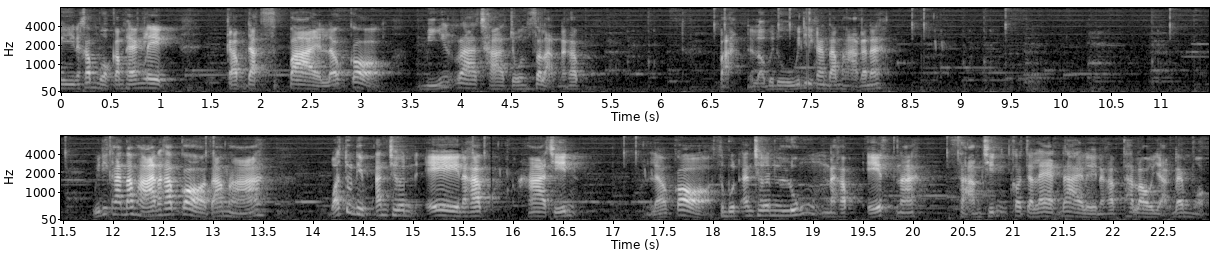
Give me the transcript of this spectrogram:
มีนะครับหมวกกำแพงเหล็ก กับดักสปายแล้วก็หมีราชาโจรสลัดนะครับไปเดี๋ยวเราไปดูวิธีการตามหากันนะ วิธีการตามหานะครับก็ตามหาวัตถุดิบอัญเชิญ A นะครับ 5 ชิ้น แล้วก็สมุดอัญเชิญลุงนะครับ F นะ 3 ชิ้นก็จะแลกได้เลยนะครับ ถ้าเราอยากได้หมวก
